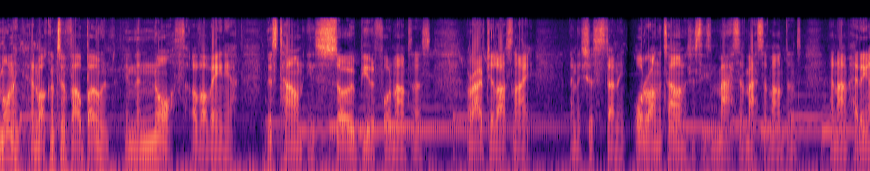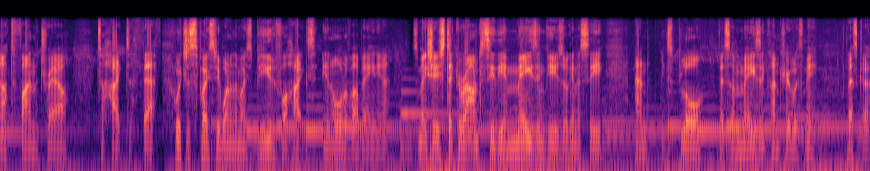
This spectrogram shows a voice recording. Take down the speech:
Good morning and welcome to Valbonën in the north of Albania. This town is so beautiful and mountainous. Arrived here last night and it's just stunning. All around the town is just these massive, massive mountains and I'm heading out to find the trail to hike to Theth, which is supposed to be one of the most beautiful hikes in all of Albania. So make sure you stick around to see the amazing views we're going to see and explore this amazing country with me. Let's go.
